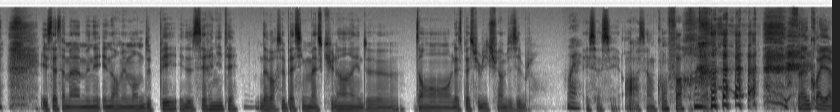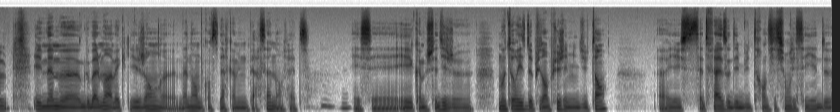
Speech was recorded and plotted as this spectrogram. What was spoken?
et ça, ça m'a amené énormément de paix et de sérénité d'avoir ce passing masculin et de dans l'espace public, je suis invisible. Ouais. Et ça, c'est ah, c'est un confort. c'est incroyable. Et même euh, globalement, avec les gens, euh, maintenant, on me considère comme une personne, en fait. Et, c'est, et comme je te dis, je m'autorise de plus en plus, j'ai mis du temps. Euh, Il y a eu cette phase au début de transition, j'essayais de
